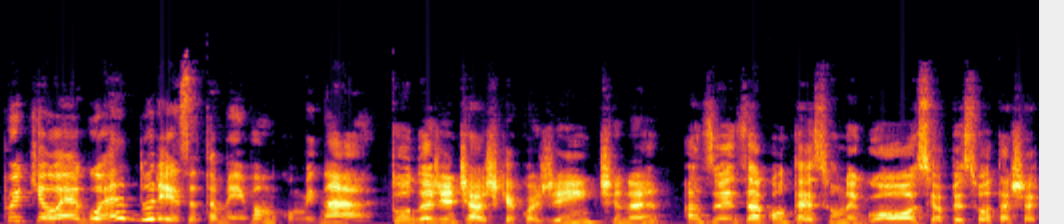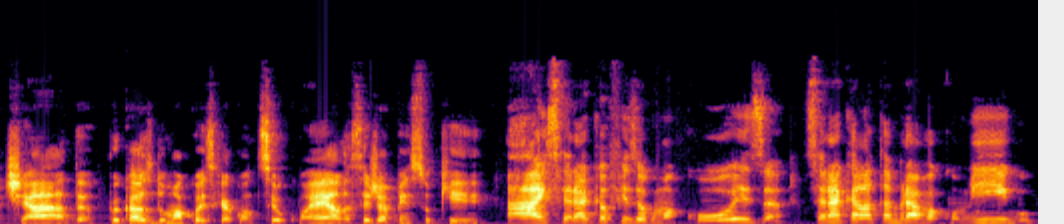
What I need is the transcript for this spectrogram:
Porque o ego é dureza também, vamos combinar? Tudo a gente acha que é com a gente, né? Às vezes acontece um negócio, a pessoa tá chateada por causa de uma coisa que aconteceu com ela, você já pensa o quê? Ai, será que eu fiz alguma coisa? Será que ela tá brava comigo?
